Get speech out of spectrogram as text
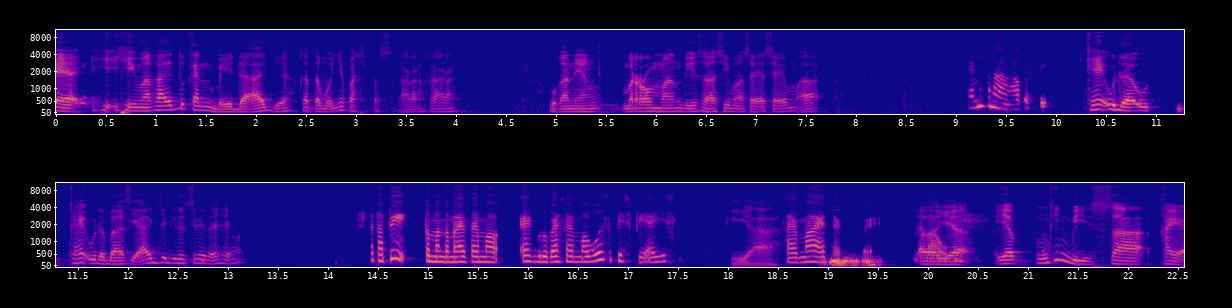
kayak Hi- Himaka itu kan beda aja ketemunya pas pas sekarang sekarang bukan yang meromantisasi masa SMA Emang kenapa sih? kayak udah kayak udah basi aja gitu cerita SMA tapi teman-teman SMA, eh grup SMA gue sepi-sepi aja sih. iya SMA, SMP. Eh, tahu. ya ya mungkin bisa kayak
